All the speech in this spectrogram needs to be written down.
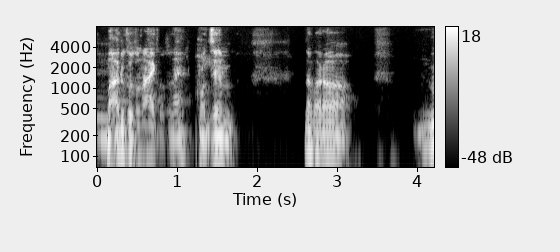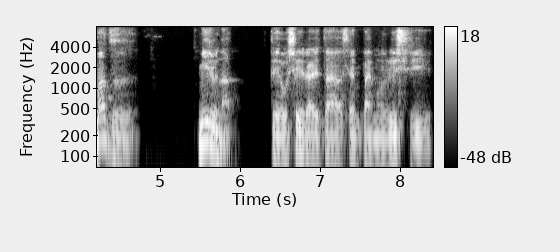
うん。まあ、あることないことね。もう全部。だから、まず、見るなって教えられた先輩もいるし、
